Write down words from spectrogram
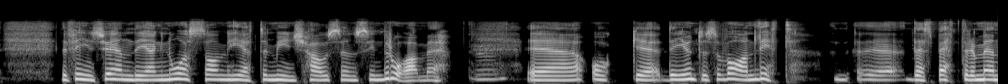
det finns ju en diagnos som heter Münchhausen syndrom. Mm. Eh, och eh, det är ju inte så vanligt eh, dess bättre, men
